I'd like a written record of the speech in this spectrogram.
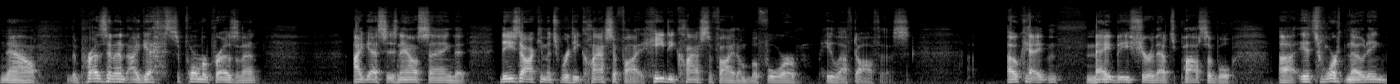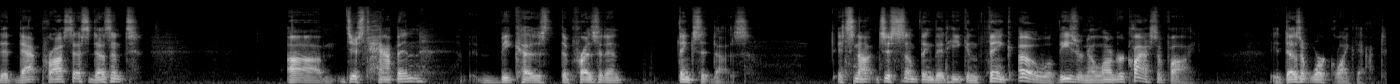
Now, the president, I guess, the former president, I guess, is now saying that these documents were declassified. He declassified them before he left office. Okay, maybe, sure, that's possible. Uh, it's worth noting that that process doesn't uh, just happen because the president thinks it does. It's not just something that he can think, oh, well, these are no longer classified. It doesn't work like that.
